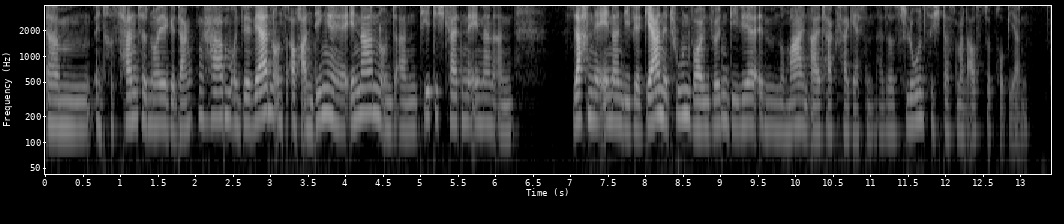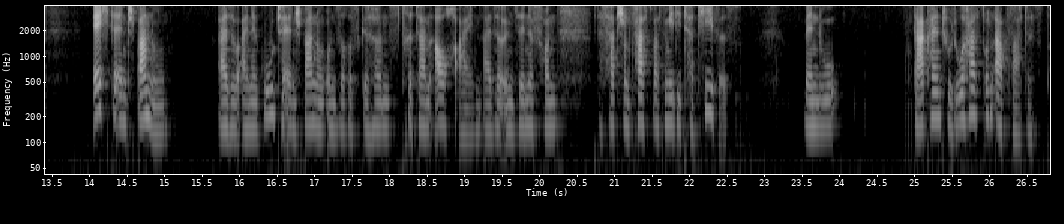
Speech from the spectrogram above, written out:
ähm, interessante neue Gedanken haben und wir werden uns auch an Dinge erinnern und an Tätigkeiten erinnern, an Sachen erinnern, die wir gerne tun wollen würden, die wir im normalen Alltag vergessen. Also es lohnt sich, das mal auszuprobieren. Echte Entspannung, also eine gute Entspannung unseres Gehirns, tritt dann auch ein. Also im Sinne von, das hat schon fast was Meditatives. Wenn du gar kein To-Do hast und abwartest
